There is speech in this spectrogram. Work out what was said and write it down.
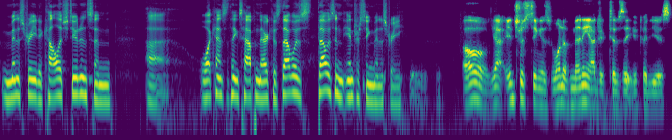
ministry to college students and uh, what kinds of things happened there? Because that was that was an interesting ministry. Oh, yeah, interesting is one of many adjectives that you could use.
